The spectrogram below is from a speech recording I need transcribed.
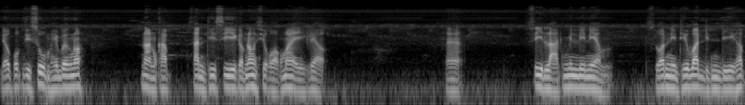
เดี๋ยวผมสิซูมให้เบิ่งเนาะนั่นครับ สั้นที่ซีกำลังสิออกมาอีกแล้วนะฮะซีหลาดมิลลิเนียมส่วนนี้ถือว่าดินดีครับ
